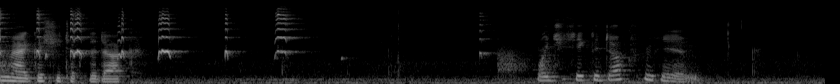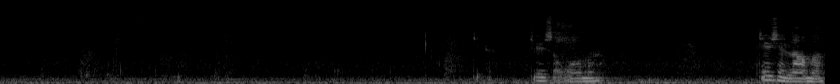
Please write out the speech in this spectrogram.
I'm mad because she took the duck. Why'd you take the duck from him? There, there's a llama. There's a llama.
